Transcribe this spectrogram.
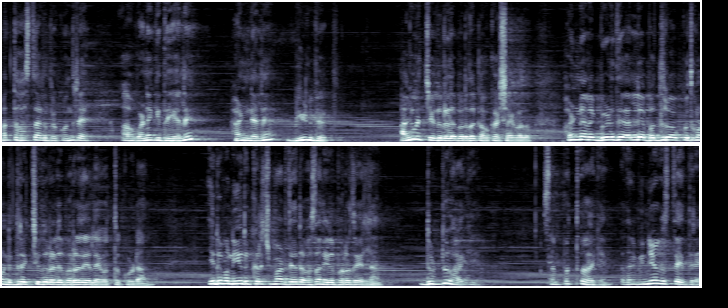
ಮತ್ತೆ ಹೊಸದಾಗಬೇಕು ಅಂದರೆ ಆ ಒಣಗಿದ ಎಲೆ, ಹಣ್ಣೆಲೆ ಬೀಳಬೇಕು. ಆಗಲೇ ಚಿಗುರಳೆ ಬರೋದಕ್ಕೆ ಅವಕಾಶ ಆಗೋದು. ಹಣ್ಣೆಲೆ ಬೀಳದೆ ಅಲ್ಲೇ ಭದ್ರವಾಗಿ ಕೂತ್ಕೊಂಡಿದ್ರೆ ಚಿಗುರಳೆ ಬರೋದೇ ಇಲ್ಲ ಇವತ್ತು ಕೂಡ. ಇರುವ ನೀರು ಖರ್ಚು ಮಾಡದೇ ಇದ್ದರೆ ಹೊಸ ನೀರು ಬರೋದೇ ಇಲ್ಲ. ದುಡ್ಡು ಹಾಗೆ. ಸಂಪತ್ತು ಹಾಗೆ. ಅದನ್ನು ವಿನಿಯೋಗಿಸ್ತಾ ಇದ್ದರೆ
